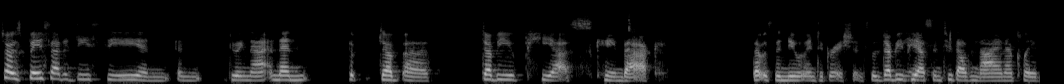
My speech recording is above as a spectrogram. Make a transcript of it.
so I was based out of DC and, and doing that. And then the uh, WPS came back. That was the new integration. So the WPS yeah. in 2009, I played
